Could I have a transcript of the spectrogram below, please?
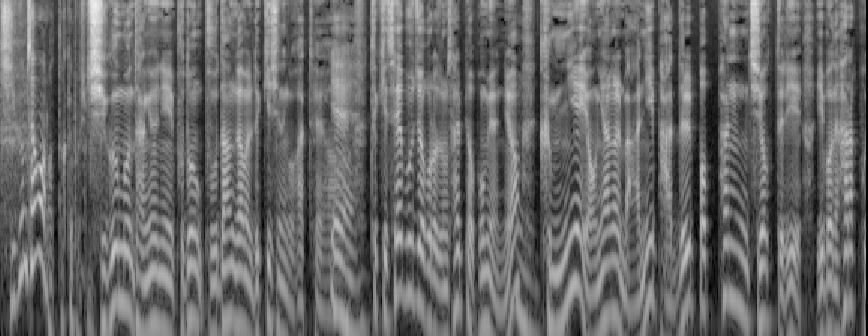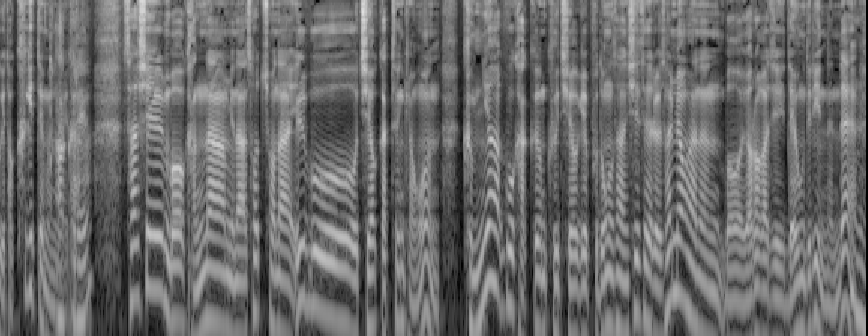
지금 상황은 어떻게 보십니까? 지금은 당연히 부동 부담감을 느끼시는 것 같아요. 예. 특히 세부적으로 좀 살펴보면요. 음. 금리의 영향을 많이 받을 법한 지역들이 이번에 하락폭이 더 크기 때문입니다. 아, 그래요? 사실 뭐 강남이나 서초나 일부 지역 같은 경우는 금리하고 가끔 그 지역의 부동산 시세를 설명하는 뭐 여러 가지 내용들이 있는데 음.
